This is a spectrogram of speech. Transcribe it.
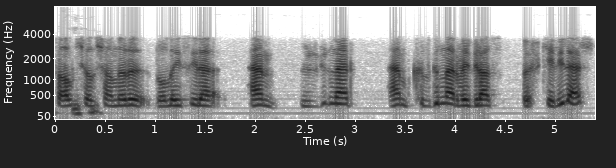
Sağlık çalışanları dolayısıyla hem üzgünler hem kızgınlar ve biraz öfkeliler.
